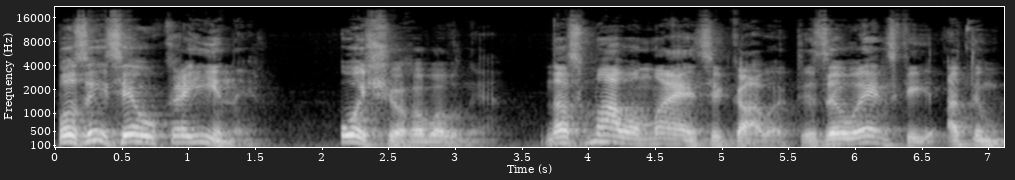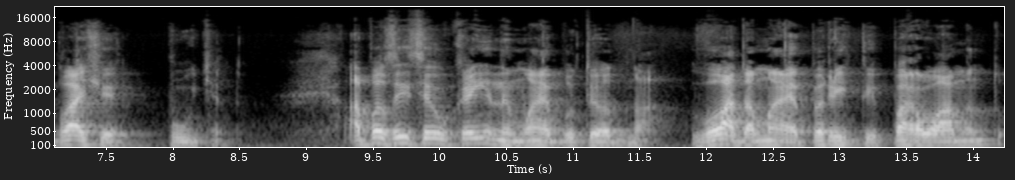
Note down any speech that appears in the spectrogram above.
Позиція України ось що головне. Нас мало має цікавити Зеленський, а тим паче Путін. А позиція України має бути одна: влада має перейти парламенту,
